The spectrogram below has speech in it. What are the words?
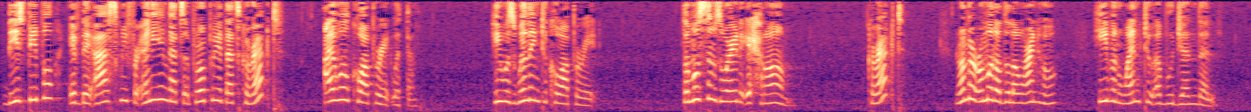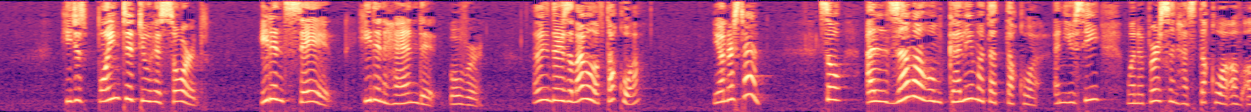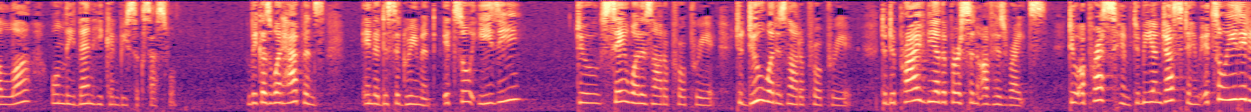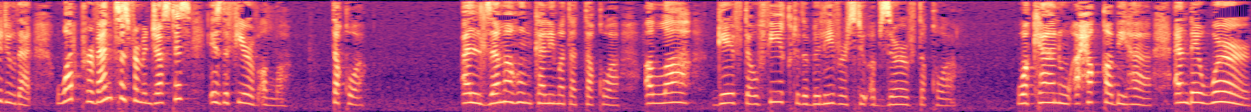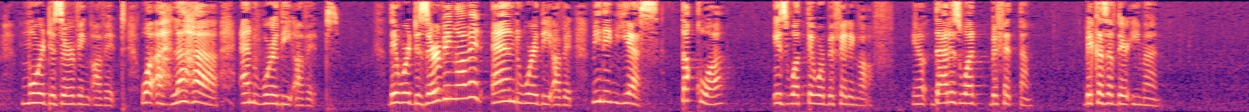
these people, if they ask me for anything that's appropriate, that's correct, I will cooperate with them. He was willing to cooperate. The Muslims were in ihram. Correct? Remember Umar anhu, he even went to Abu Jandal. He just pointed to his sword. He didn't say it. He didn't hand it over. I mean, there's a level of taqwa. You understand? So, أَلْزَمَهُمْ كَلِمَةَ التَّقْوَى And you see, when a person has taqwa of Allah, only then he can be successful. Because what happens in a disagreement? It's so easy to say what is not appropriate, to do what is not appropriate, to deprive the other person of his rights, to oppress him, to be unjust to him. It's so easy to do that. What prevents us from injustice is the fear of Allah. Taqwa. أَلْزَمَهُمْ كَلِمَةَ التَّقْوَى Allah gave tawfiq to the believers to observe taqwa. وَكَانُوا أَحَقَّ بِهَا And they were more deserving of it. وَأَهْلَهَا And worthy of it. They were deserving of it and worthy of it. Meaning, yes, taqwa is what they were befitting of. You know, that is what befit them. Because of their iman.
